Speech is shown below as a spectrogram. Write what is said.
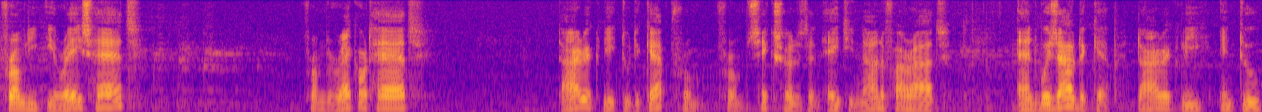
from the erase head, from the record head, directly to the cap from, from 680 nanofarad and without the cap directly into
